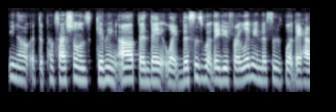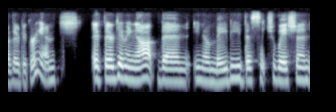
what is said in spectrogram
you know, if the professional is giving up and they like, this is what they do for a living, this is what they have their degree in, if they're giving up, then, you know, maybe this situation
